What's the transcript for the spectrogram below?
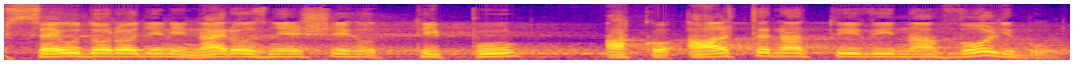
pseudorodiny najrôznejšieho typu ako alternatívy na voľbu.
